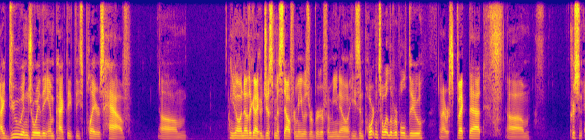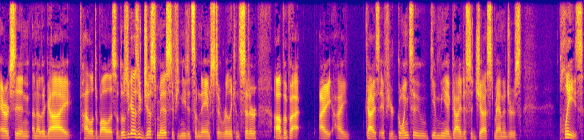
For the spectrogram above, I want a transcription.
I do enjoy the impact that these players have. Um, you know, another guy who just missed out for me was Roberto Firmino. He's important to what Liverpool do, and I respect that. Um, Christian Eriksen, another guy, Paulo Dybala. So those are guys who just missed. If you needed some names to really consider, uh, but but I I guys, if you're going to give me a guy to suggest managers, please,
